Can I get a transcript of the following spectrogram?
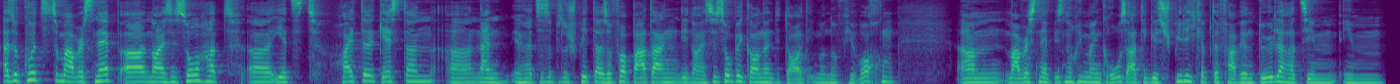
Also kurz zu Marvel Snap. Äh, neue Saison hat äh, jetzt heute, gestern, äh, nein, ihr hört es ein bisschen später, also vor ein paar Tagen die neue Saison begonnen. Die dauert immer nur vier Wochen. Ähm, Marvel Snap ist noch immer ein großartiges Spiel. Ich glaube, der Fabian Döhler hat es im, im,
